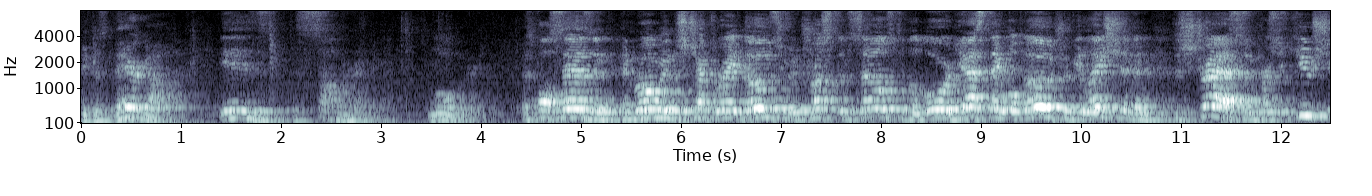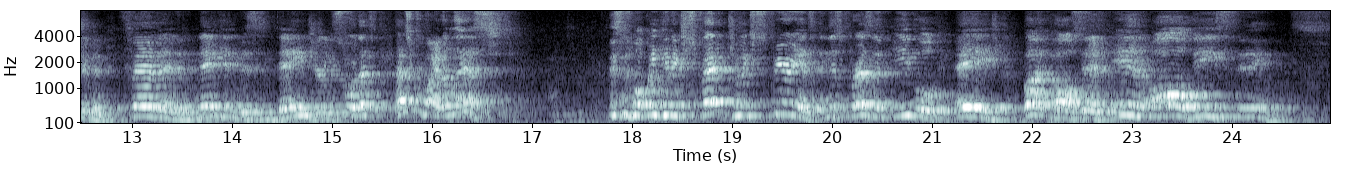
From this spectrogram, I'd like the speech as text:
because their God is the sovereign Lord. As Paul says in, in Romans chapter 8, those who entrust themselves to the Lord, yes, they will know tribulation and distress and persecution and famine and nakedness and danger and sword. That's, that's quite a list. This is what we can expect to experience in this present evil age. But, Paul says, in all these things,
